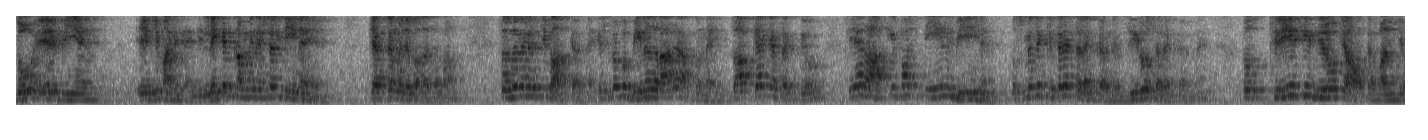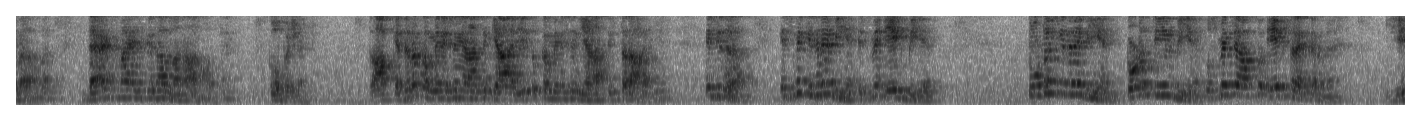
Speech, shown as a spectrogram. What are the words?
दो ए बी है एक ही मानी जाएँगी। लेकिन कॉम्बिनेशन तीन है कैसे मुझे पता चला? सबसे पहले इसकी बात करते हैं। इसमें कोई बी नज़र आ रहा है आपको? नहीं। तो आप क्या कह सकते हो कि यार आपके पास तीन बी है। उसमें से कितने सेलेक्ट करने ज़ीरो सेलेक्ट करने तो थ्री सी ज़ीरो क्या होता है? वन के बराबर। दैट्स वाई इसके साथ वन आ रहा होता है। कोफिशिएंट तो आप कहते हो ना कॉम्बिनेशन यहाँ से क्या आ रही है? तो कॉम्बिनेशन यहाँ इस तरह आ रही है। इसी तरह। इसमें कितने बी हैं? इसमें एक बी है। टोटल कितने बी हैं? टोटल तीन बी हैं। उसमें से आपको एक सेलेक्ट करना है। ये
